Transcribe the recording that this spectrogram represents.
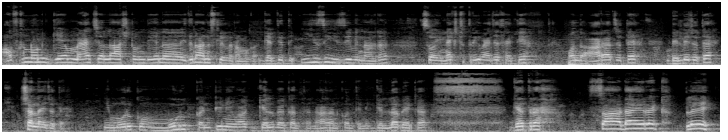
ಆಫ್ಟರ್ನೂನ್ ಗೇಮ್ ಮ್ಯಾಚ್ ಎಲ್ಲ ಅಷ್ಟೊಂದು ಏನು ಇದನ್ನು ಅನಿಸ್ಲಿಲ್ಲ ನಮಗೆ. ಗೆದ್ದಿದ್ದು ಈಸಿ ಈಸಿ ವಿನ್ ಆದ್ರೆ. ಸೊ ಈ ನೆಕ್ಸ್ಟ್ ತ್ರೀ ಮ್ಯಾಚಸ್ ಐತಿ. ಒಂದು ಆರ್ ಆರ್ ಜೊತೆ, ಡೆಲ್ಲಿ ಜೊತೆ, ಚೆನ್ನೈ ಜೊತೆ. ಈ ಮೂರಕ್ಕೂ ಮೂರು ಕಂಟಿನ್ಯೂ ಆಗಿ ಗೆಲ್ಲಬೇಕಂತ ನಾನು ಅನ್ಕೊಂತೀನಿ. ಗೆಲ್ಲಬೇಕ. ಗೆದ್ರೆ ಸಾ ಡೈರೆಕ್ಟ್ ಪ್ಲೇ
